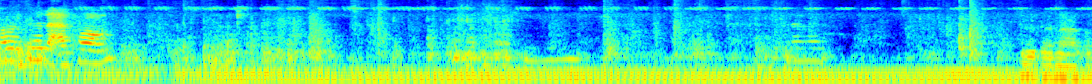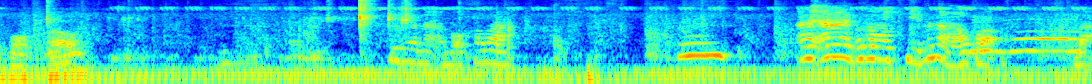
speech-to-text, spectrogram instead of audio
เขาเป็นเสียดายของซื้อขนาดกระบอกเขาคือขนาดบอกเขาว่าอืมไอ้ไอ้ก็ต้องเอาขี้มันออกก่อนบ้า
